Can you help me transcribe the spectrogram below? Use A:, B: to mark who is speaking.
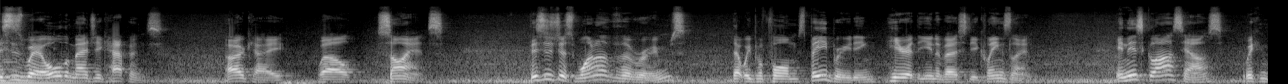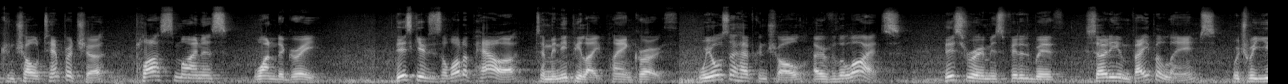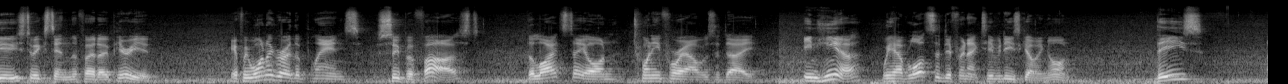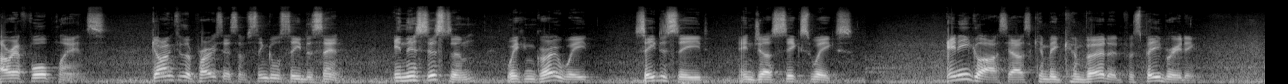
A: This is where all the magic happens. Okay, well, science. This is just one of the rooms that we perform speed breeding here at the University of Queensland. In this glasshouse, we can control temperature plus minus one degree. This gives us a lot of power to manipulate plant growth. We also have control over the lights. This room is fitted with sodium vapor lamps, which we use to extend the photo period. If we want to grow the plants super fast, the lights stay on 24 hours a day. In here, we have lots of different activities going on. These are our four plants, going through the process of single seed descent. In this system, we can grow wheat seed to seed in just six weeks. Any glasshouse can be converted for speed breeding.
